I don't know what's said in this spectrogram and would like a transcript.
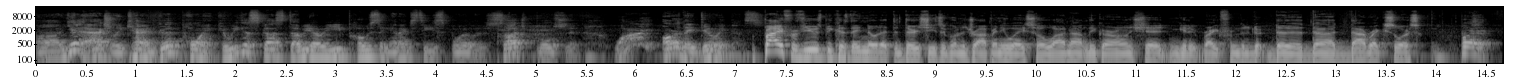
Uh, yeah, actually, Ken, good point. Can we discuss WWE posting NXT spoilers? Such bullshit. Why are they doing this? Probably for views because they know that the dirt sheets are going to drop anyway. So why not leak our own shit and get it right from the the, the direct source? But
